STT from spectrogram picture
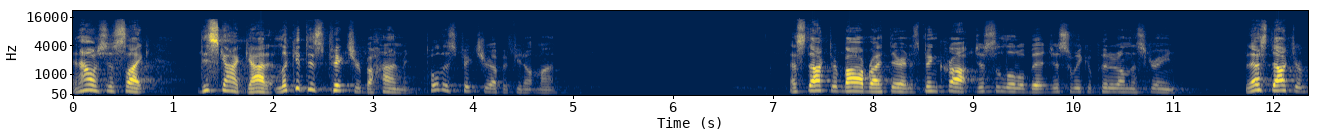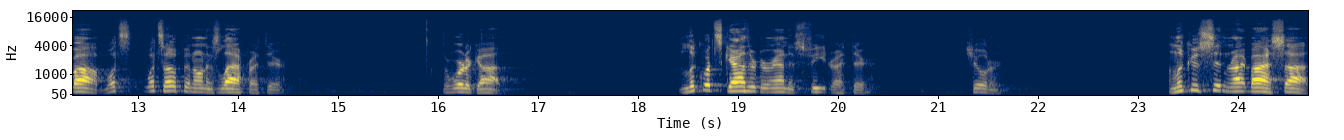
And I was just like, "This guy got it." Look at this picture behind me. Pull this picture up if you don't mind. That's Dr. Bob right there, and it's been cropped just a little bit just so we could put it on the screen. But that's Dr. Bob. What's, what's open on his lap right there? The Word of God. Look what's gathered around his feet right there children. And look who's sitting right by his side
